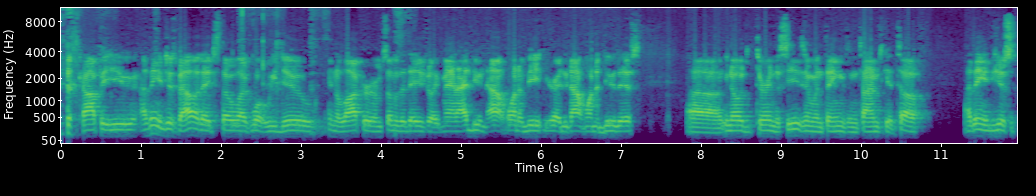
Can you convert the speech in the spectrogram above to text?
Copy you. I think it just validates though, like what we do in the locker room. Some of the days you're like, man, I do not want to be here. I do not want to do this. Uh, you know, during the season when things and times get tough, I think you just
